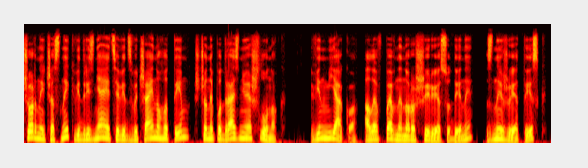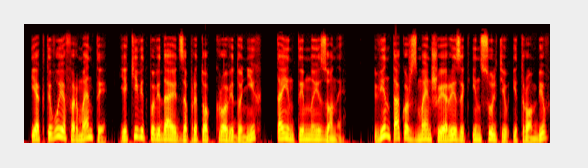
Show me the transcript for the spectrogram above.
Чорний часник відрізняється від звичайного тим, що не подразнює шлунок. Він м'яко, але впевнено розширює судини, знижує тиск і активує ферменти, які відповідають за приток крові до ніг та інтимної зони. Він також зменшує ризик інсультів і тромбів,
